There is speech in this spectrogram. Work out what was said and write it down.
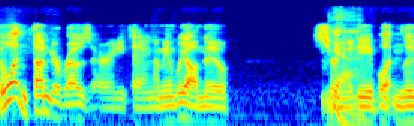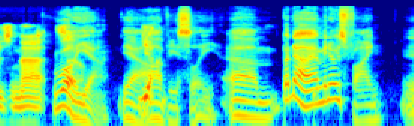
It wasn't Thunder Rosa or anything. I mean, we all knew Serena Yeah. Deeb wasn't losing that. Well, so. yeah, yeah, Yeah. obviously. Um, but no, I mean it was fine. It,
